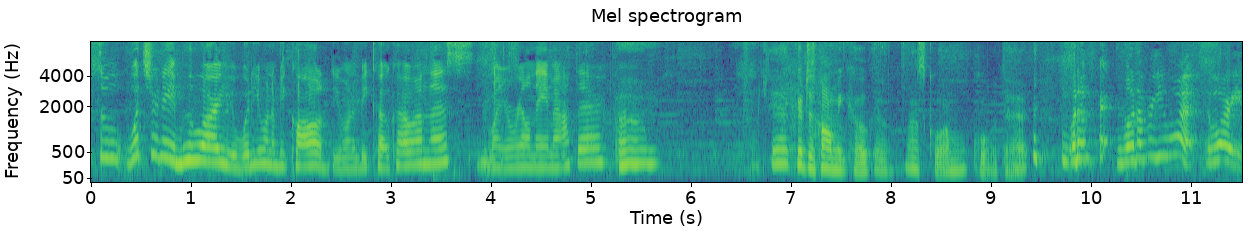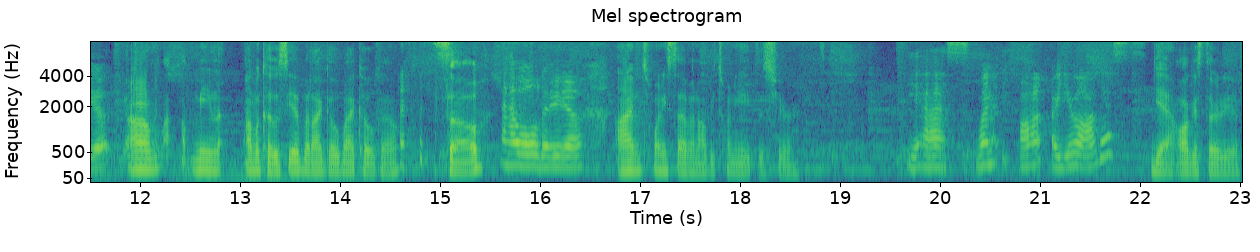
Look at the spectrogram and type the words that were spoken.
So, what's your name? Who are you? What do you want to be called? Do you want to be Coco on this? You want your real name out there? Um, yeah, you could just call me Coco. That's cool. I'm cool with that. whatever, whatever you want. Who are you? um, I mean, I'm Akosia, but I go by Coco. So How old are you? I'm 27. I'll be 28 this year. Yes. When are you August? Yeah, August 30th.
